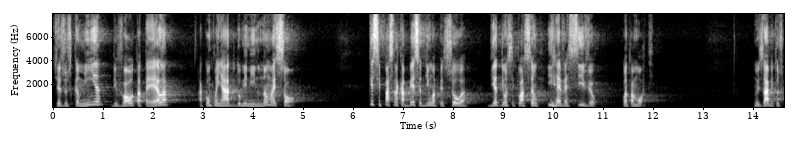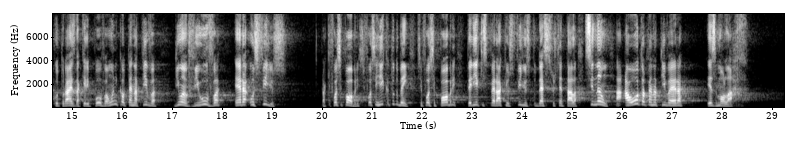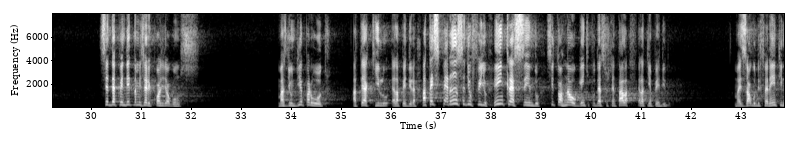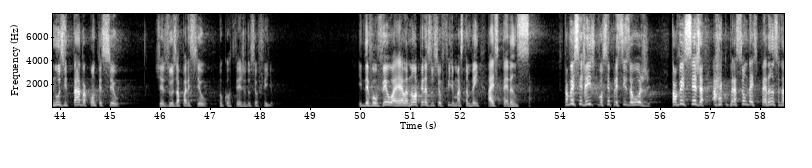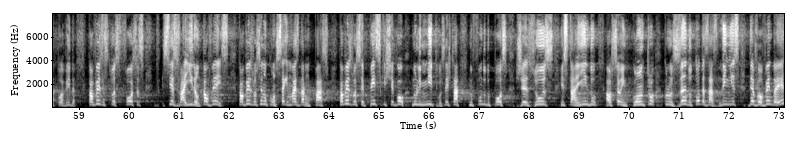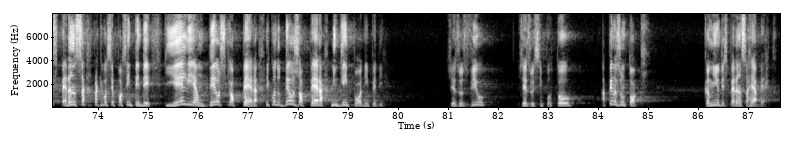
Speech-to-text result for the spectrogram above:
Jesus caminha de volta até ela, acompanhado do menino, não mais só. O que se passa na cabeça de uma pessoa diante de uma situação irreversível quanto à morte? Nos hábitos culturais daquele povo, a única alternativa de uma viúva era os filhos, para que fosse pobre. Se fosse rica, tudo bem. Se fosse pobre, teria que esperar que os filhos pudessem sustentá-la. Se não, a, a outra alternativa era esmolar. Ser dependente da misericórdia de alguns. Mas de um dia para o outro, até aquilo ela perdera. Até a esperança de o um filho, em crescendo, se tornar alguém que pudesse sustentá-la, ela tinha perdido. Mas algo diferente, inusitado aconteceu. Jesus apareceu no cortejo do seu filho. E devolveu a ela não apenas o seu filho, mas também a esperança. Talvez seja isso que você precisa hoje. Talvez seja a recuperação da esperança na tua vida. Talvez as tuas forças se esvaíram. Talvez. Talvez você não consegue mais dar um passo. Talvez você pense que chegou no limite. Você está no fundo do poço. Jesus está indo ao seu encontro, cruzando todas as linhas, devolvendo a esperança para que você possa entender que Ele é um Deus que opera. E quando Deus opera, ninguém pode impedir. Jesus viu, Jesus se importou. Apenas um toque caminho de esperança reaberto.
